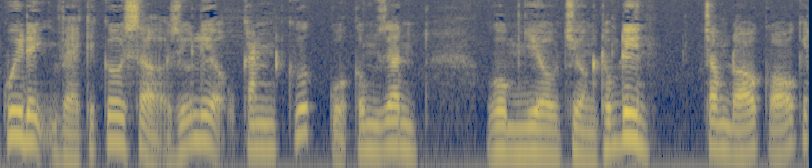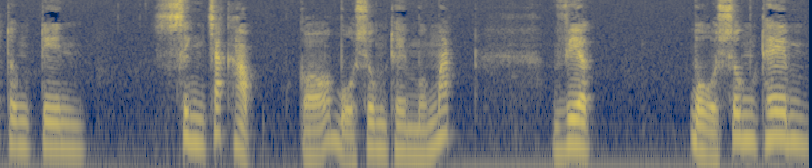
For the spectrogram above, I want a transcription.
quy định về cái cơ sở dữ liệu căn cước của công dân gồm nhiều trường thông tin, trong đó có cái thông tin sinh chắc học có bổ sung thêm mống mắt. Việc bổ sung thêm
